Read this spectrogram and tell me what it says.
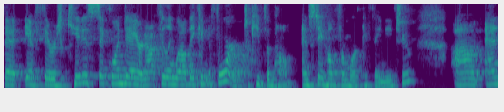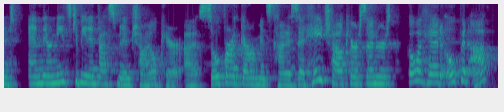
that if their kid is sick one day or not feeling well, they can afford to keep them home and stay home from work if they need to. Um, and, and there needs to be an investment in childcare. Uh, so far, the government's kind of said, hey, childcare centers, go ahead, open up.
